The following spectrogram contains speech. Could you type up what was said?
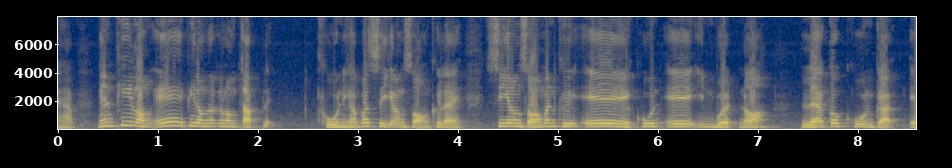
นะครับ งั้นพี่ลอง a พี่ลองลองจับ คูณนะครับว่า c กำลังสองคืออะไร c กำลังสองมันคือ a คูณ a inverse เนาะแล้วก็คูณกับ a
